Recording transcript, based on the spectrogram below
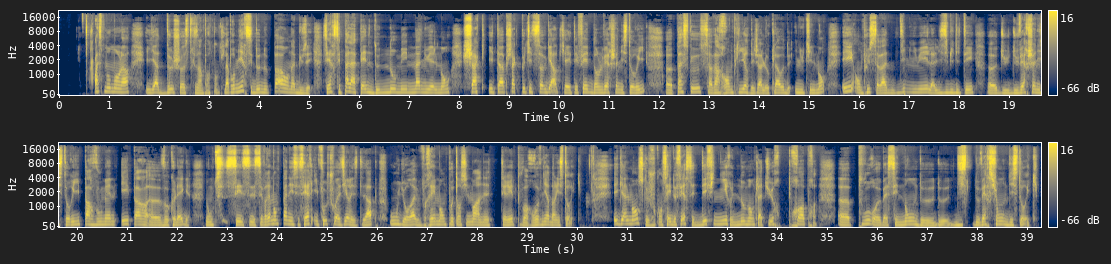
à ce moment-là, il y a deux choses très importantes. La première, c'est de ne pas en abuser. C'est-à-dire, c'est pas la peine de nommer manuellement chaque étape, chaque petite sauvegarde qui a été faite dans le version history, euh, parce que ça va remplir déjà le cloud inutilement, et en plus, ça va diminuer la lisibilité euh, du, version history par vous-même et par euh, vos collègues. Donc, c'est vraiment pas nécessaire. Il faut choisir les étapes où il y aura vraiment potentiellement un intérêt de pouvoir revenir dans l'historique. Également, ce que je vous conseille de faire, c'est définir une nomenclature propre euh, pour euh, bah, ces noms de, de, de versions d'historique.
